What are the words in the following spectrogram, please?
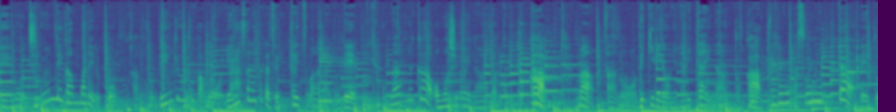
えー、もう自分で頑張れる子あの勉強とかもやらされたら絶対つまらないので何らか面白いなだったりとか、まあ、あのできるようになりたいなとか、まあ、そういった、えーと、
